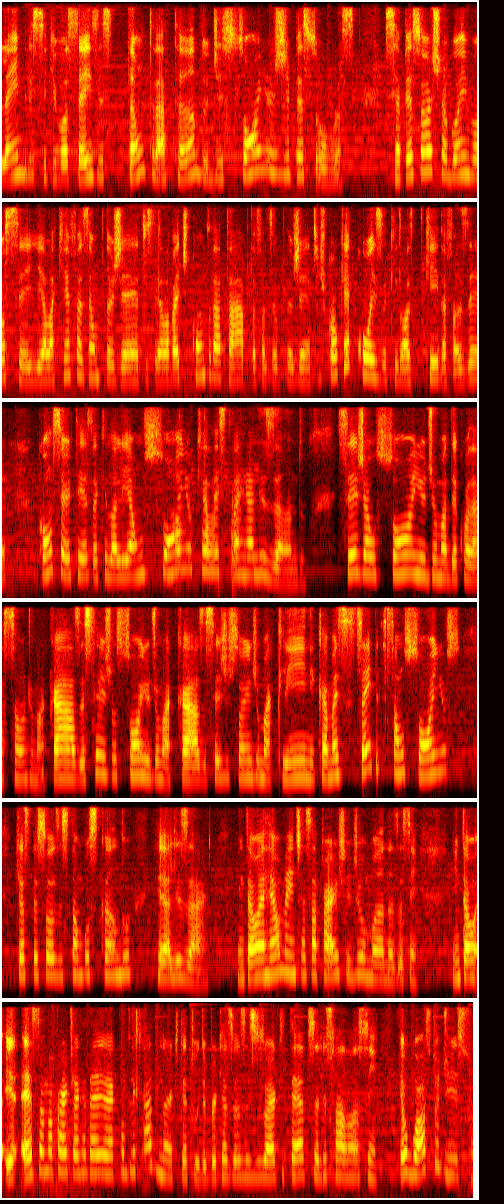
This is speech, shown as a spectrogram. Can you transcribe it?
lembre-se que vocês estão tratando de sonhos de pessoas. Se a pessoa chegou em você e ela quer fazer um projeto, se ela vai te contratar para fazer o projeto de qualquer coisa que ela queira fazer, com certeza aquilo ali é um sonho que ela está realizando. Seja o sonho de uma decoração de uma casa, seja o sonho de uma casa, seja o sonho de uma clínica, mas sempre são sonhos que as pessoas estão buscando realizar. Então é realmente essa parte de humanas assim então, essa é uma parte que até é complicada na arquitetura, porque às vezes os arquitetos eles falam assim: eu gosto disso,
